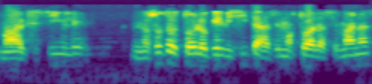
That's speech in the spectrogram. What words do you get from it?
más accesible. Nosotros todo lo que es visitas hacemos todas las semanas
